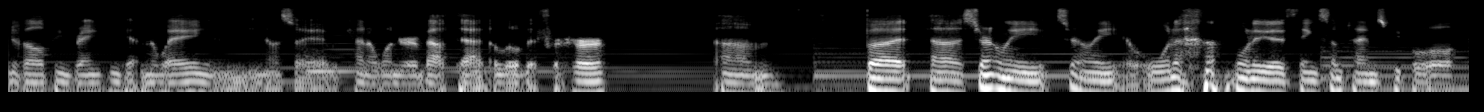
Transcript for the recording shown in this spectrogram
developing brain can get in the way and you know so i would kind of wonder about that a little bit for her. Um, but uh, certainly certainly one of one of the other things sometimes people will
